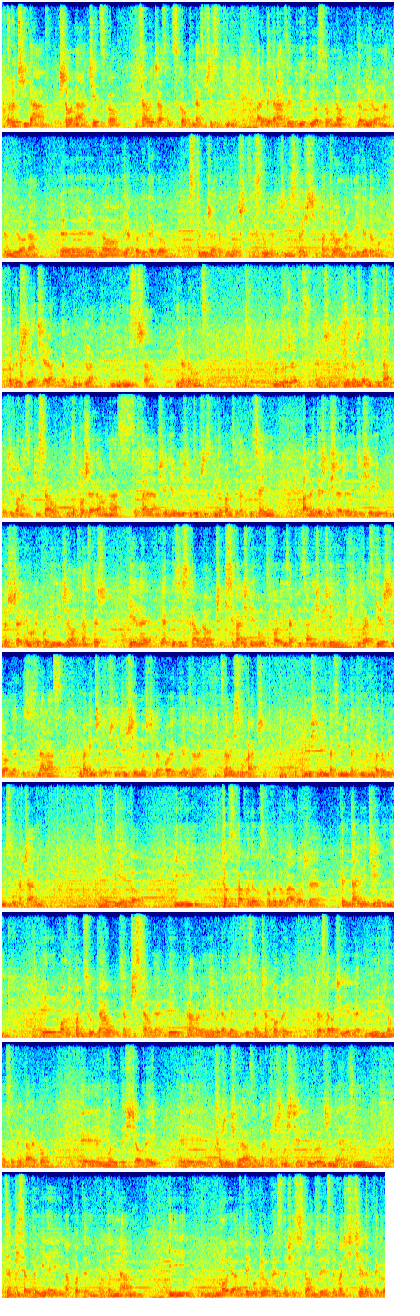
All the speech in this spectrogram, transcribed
e, rodzina, żona, dziecko i cały czas odskoki nas wszystkich, ale te razem i, i osobno do Mirona, do Mirona, e, no jako do tego stróża takiego, stróża rzeczywistości, patrona, nie wiadomo, trochę przyjaciela, trochę kumpla, niby mistrza, nie wiadomo co. Ludożercy także. Ludożercy, tak, bo przecież on nas pisał, pożerał nas, co wcale nam się nie byliśmy tym wszystkim do końca zachwyceni, ale też myślę, że dzisiaj bezczelnie mogę powiedzieć, że on z nas też wiele jakby zyskał, no, przepisywaliśmy jego utwory i zachwycaliśmy się nim i po raz pierwszy on jakby znalazł, nie ma większego przyjemności dla poety, jak znaleźć, znaleźć słuchaczy. I myśmy byli takimi, takimi chyba dobrymi słuchaczami e, jego. I to spowodowało, że ten tajny dziennik y, on w końcu dał, zapisał jakby prawa do niego dał Jadwidze Stańczakowej, która stała się jego jakby niewidomą sekretarką y, mojej teściowej. Y, tworzyliśmy razem taką rzeczywiście półrodzinę z nim. Zapisał to jej, a potem, potem nam. I moja tutaj w ogóle obecność jest stąd, że jestem właścicielem tego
